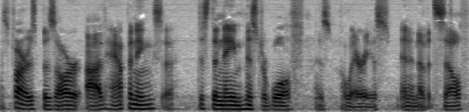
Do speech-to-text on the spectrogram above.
As far as bizarre, odd happenings, uh, just the name Mr. Wolfe is hilarious in and of itself.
